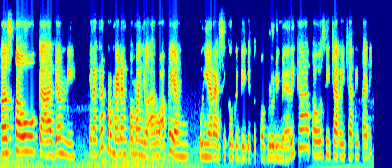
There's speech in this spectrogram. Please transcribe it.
Eh, setahu Kak Adam nih, kira-kira permainan pemanggil arwah apa yang punya resiko gede gitu? Kalau Bloody Mary kah? Atau si cari-cari tadi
